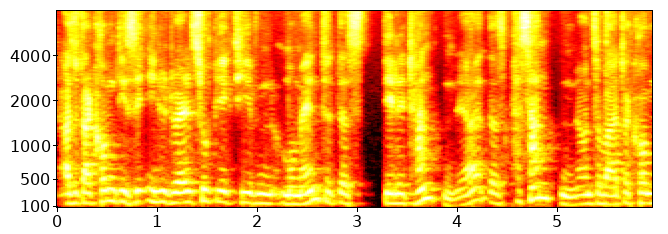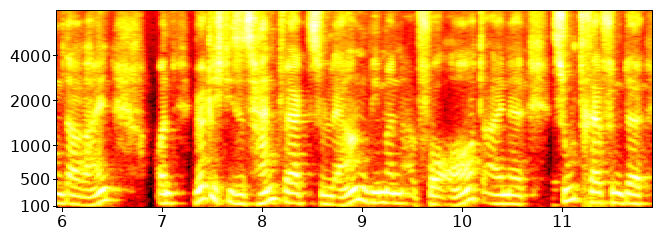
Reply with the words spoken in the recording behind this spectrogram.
Also da kommen diese individuell subjektiven Momente des Dilettanten, ja, des Passanten und so weiter kommen da rein und wirklich dieses Handwerk zu lernen, wie man vor Ort eine zutreffende,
